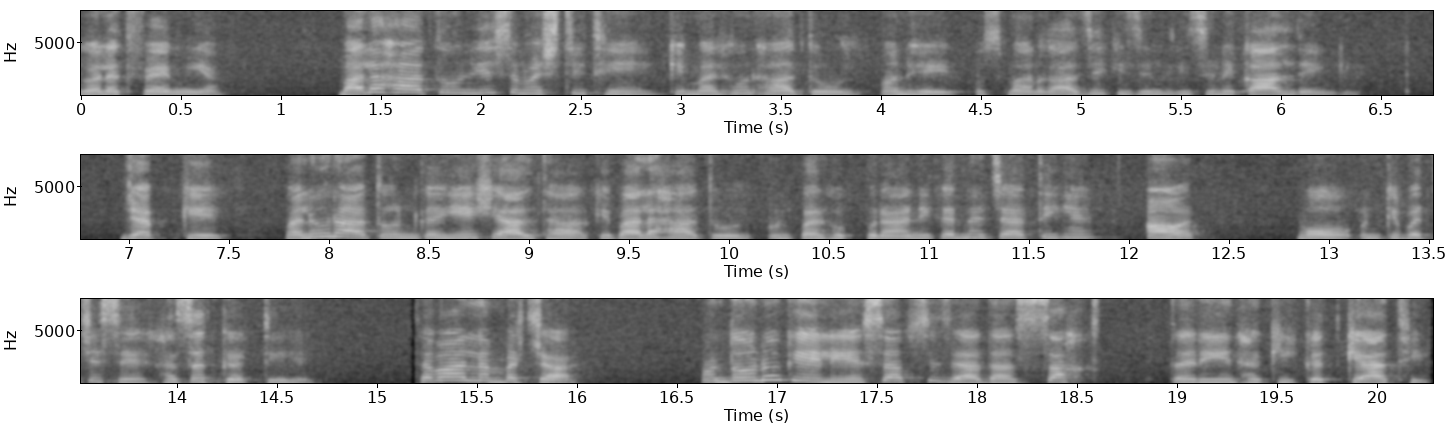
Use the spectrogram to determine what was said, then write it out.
गलत फहमियाँ बाला खातून ये समझती थी कि मलहून खातून उन्हें उस्मान गाजी की ज़िंदगी से निकाल देंगी, जबकि मलहून खातून का ये ख्याल था कि बाला खातून उन पर हुक्मरानी करना चाहती हैं और वो उनके बच्चे से हसद करती हैं। सवाल नंबर चार, उन दोनों के लिए सबसे ज़्यादा सख्त तरीन हकीकत क्या थी?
